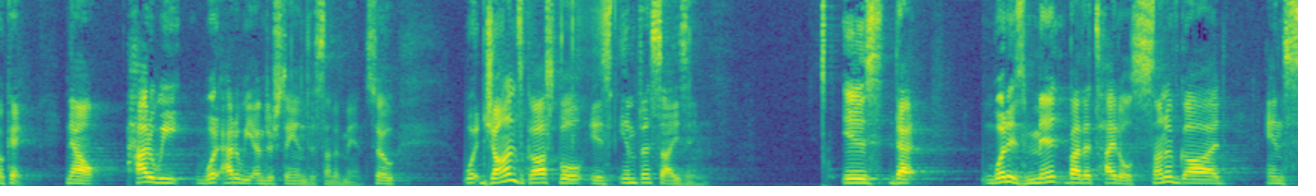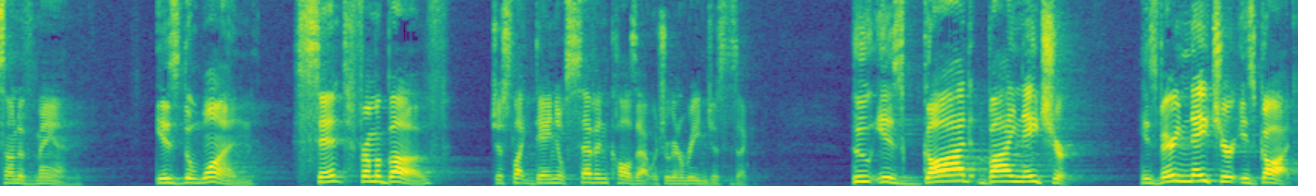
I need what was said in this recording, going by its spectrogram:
Okay, now how do we what how do we understand the Son of Man? So what John's gospel is emphasizing is that what is meant by the titles Son of God and Son of Man is the one sent from above, just like Daniel 7 calls out, which we're going to read in just a second, who is God by nature. His very nature is God,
